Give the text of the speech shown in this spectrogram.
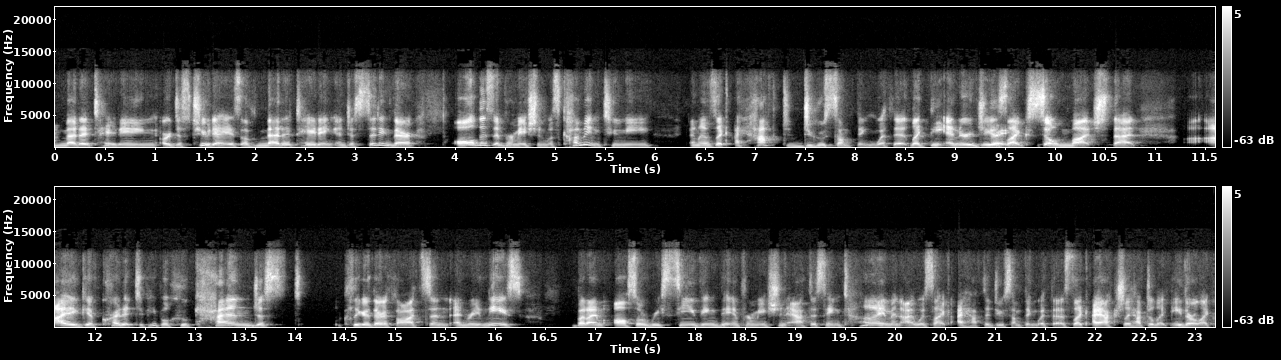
meditating or just two days of meditating and just sitting there, all this information was coming to me. And I was like, I have to do something with it. Like the energy right. is like so much that I give credit to people who can just clear their thoughts and, and release but I'm also receiving the information at the same time. And I was like, I have to do something with this. Like, I actually have to like either like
